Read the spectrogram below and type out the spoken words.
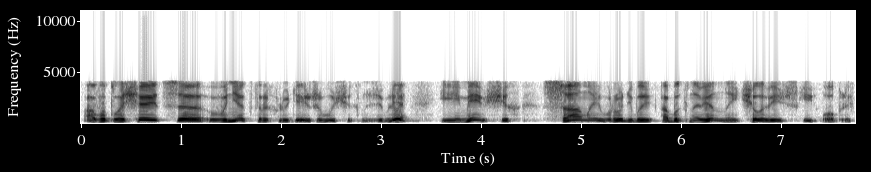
а воплощается в некоторых людей, живущих на земле и имеющих самый вроде бы обыкновенный человеческий облик.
